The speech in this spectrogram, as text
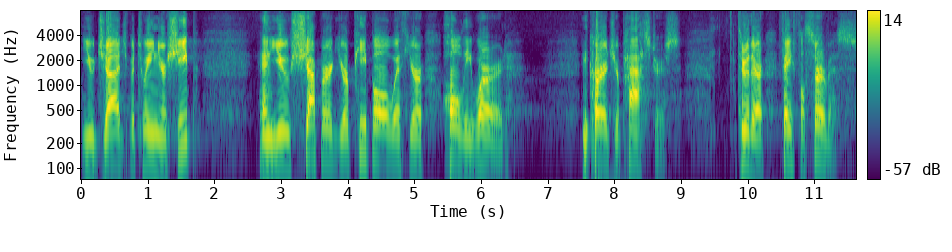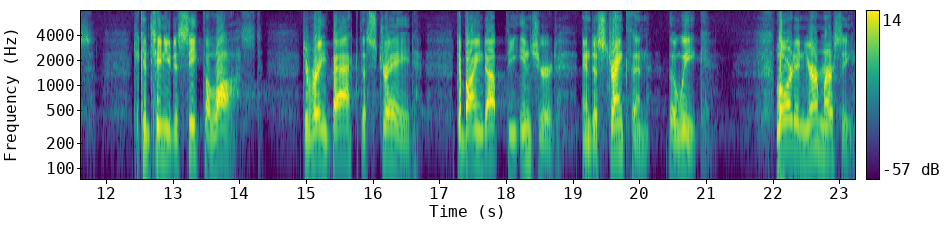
you judge between your sheep and you shepherd your people with your holy word. Encourage your pastors through their faithful service to continue to seek the lost to bring back the strayed, to bind up the injured, and to strengthen the weak. Lord, in your mercy,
